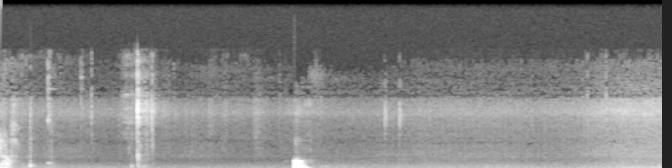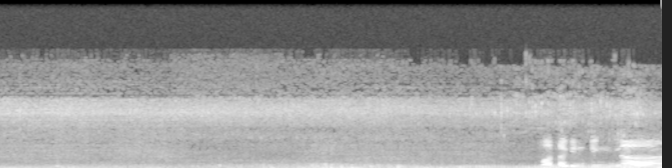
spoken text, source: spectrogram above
Yeah. Oh. Mataginting na.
